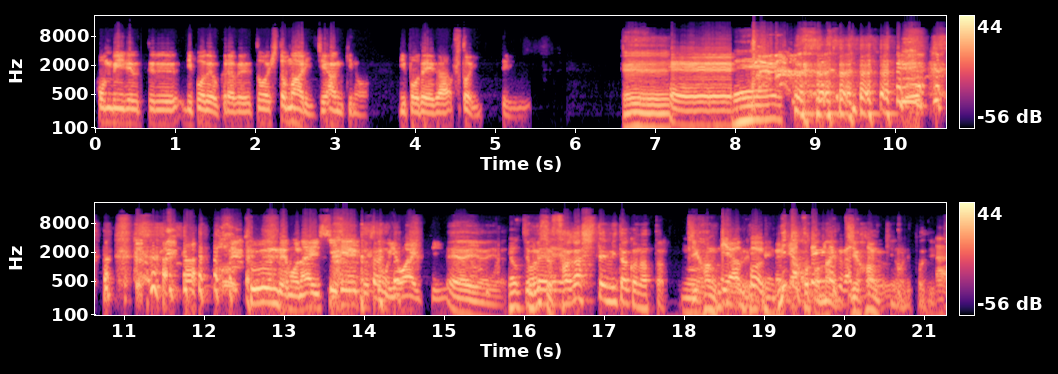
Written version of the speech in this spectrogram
コンビニで売ってるリポデを比べると一回り自販機のリポデが太いっていう。えー。へえ。え 不運でもないし、兵としても弱いっていうい。やいやいや。むしろ探してみたくなったの。自販機のリそうですね。見たことない。自販機のリポディ。あ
